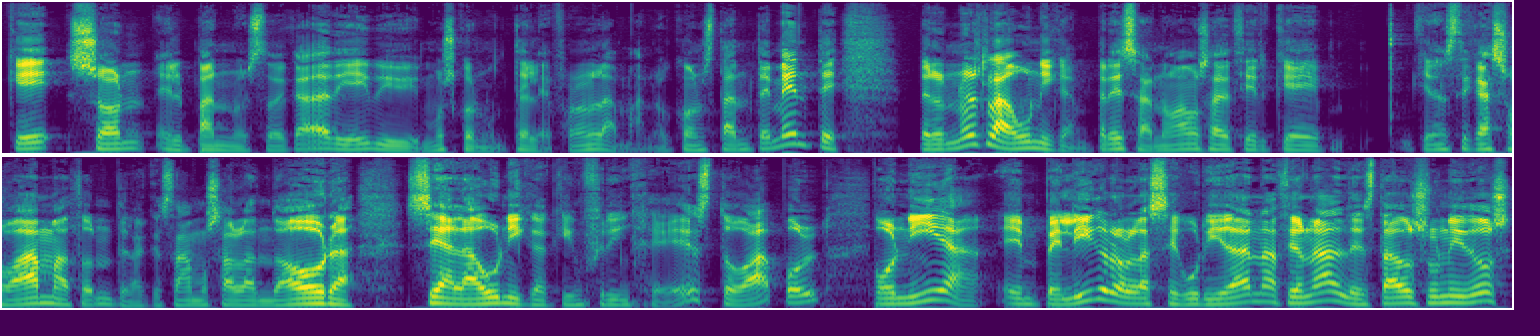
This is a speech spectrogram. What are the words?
que son el pan nuestro de cada día y vivimos con un teléfono en la mano constantemente. Pero no es la única empresa, no vamos a decir que que en este caso Amazon, de la que estábamos hablando ahora, sea la única que infringe esto. Apple ponía en peligro la seguridad nacional de Estados Unidos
